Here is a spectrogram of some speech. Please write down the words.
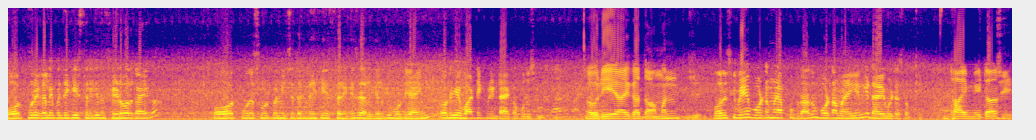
और पूरे गले पे देखिए इस तरीके से थ्रेड वर्क आएगा और पूरे सूट पे नीचे तक देखिए इस तरीके से हल्की हल्की बूटी आएँगी और ये वाटिक प्रिंट आएगा पूरे सूट पे। और ये आएगा दामन। जी। और इसकी भैया बॉटम में आपको बता दूँ बॉटम आएँगे इनकी ढाई मीटर सबकी। ढाई मीटर? जी।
